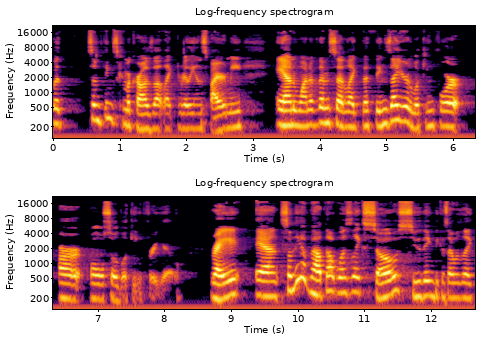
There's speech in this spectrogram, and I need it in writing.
but some things come across that like really inspire me. And one of them said, like, the things that you're looking for are also looking for you, right? And something about that was like so soothing because I was like,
